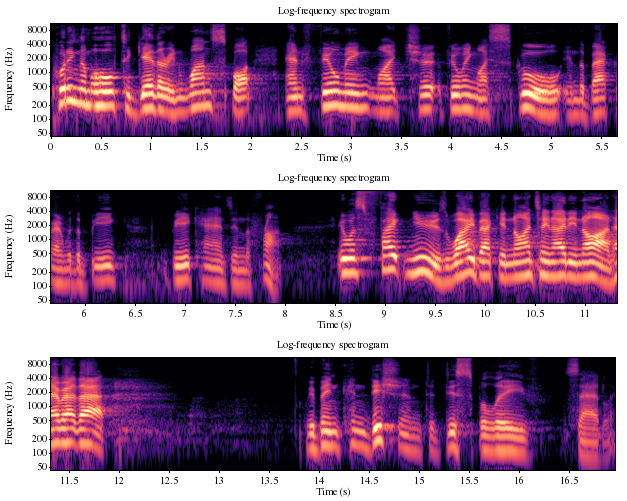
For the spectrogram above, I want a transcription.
putting them all together in one spot and filming my, church, filming my school in the background with the big beer cans in the front. It was fake news way back in 1989. How about that? We've been conditioned to disbelieve, sadly.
